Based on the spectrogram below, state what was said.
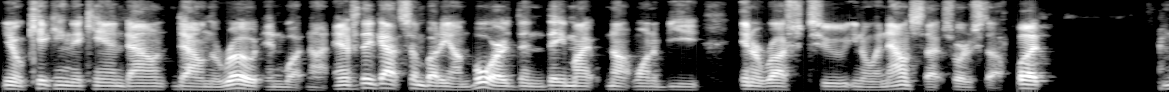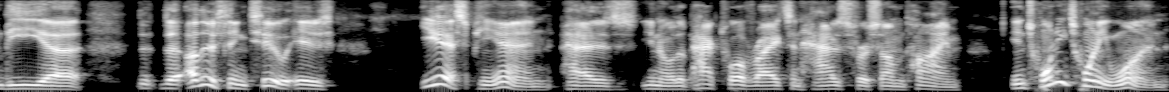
you know kicking the can down down the road and whatnot. And if they've got somebody on board, then they might not want to be in a rush to you know announce that sort of stuff. But the uh, the, the other thing too is ESPN has you know the Pac-12 rights and has for some time. In 2021,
